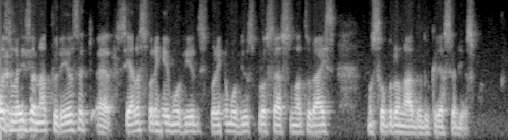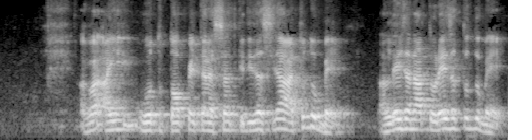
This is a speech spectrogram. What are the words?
as é. leis da natureza, é, se elas forem removidas, forem removidos os processos naturais, não sobrou nada do criacionismo. Agora, aí o outro tópico interessante que diz assim: ah, tudo bem, a lei da natureza, tudo bem.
